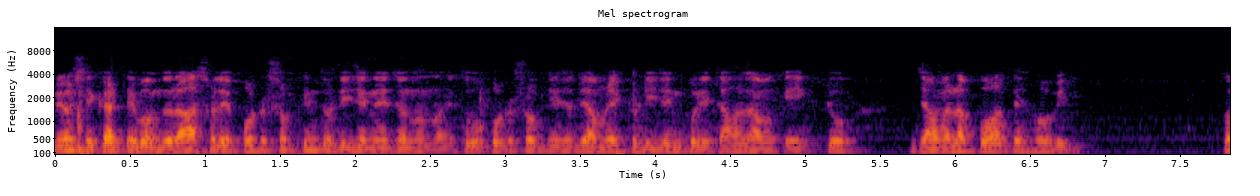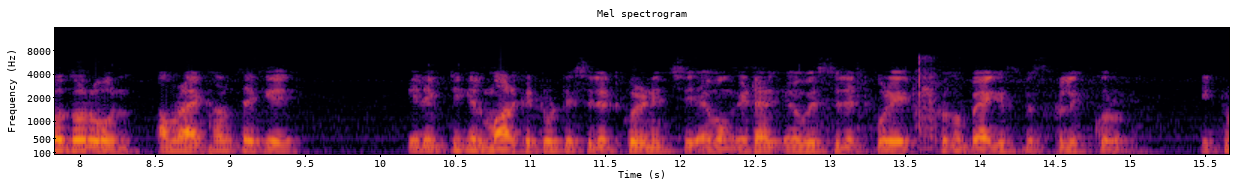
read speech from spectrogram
প্রিয় শিক্ষার্থী বন্ধুরা, আসলে ফটোশপ কিন্তু ডিজাইনের জন্য নয়। তবু ফটোশপ দিয়ে যদি আমরা একটু ডিজাইন করি, তাহলে আমাকে একটু ঝামেলা পোহাতে হবেই। তো ধরুন, আমরা এখান থেকে ইলেকট্রিক্যাল মার্কেট টুলটি সিলেক্ট করে নিচ্ছি এবং এটা এভাবে সিলেক্ট করে শুধু ব্যাক স্পেস ক্লিক করুন। একটু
